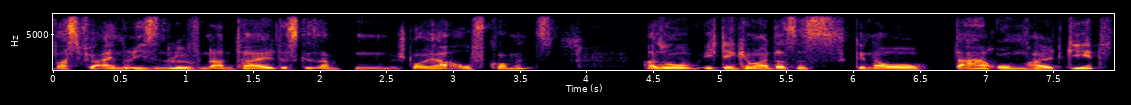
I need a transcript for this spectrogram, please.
was für einen riesen Löwenanteil des gesamten Steueraufkommens. Also ich denke mal, dass es genau darum halt geht,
